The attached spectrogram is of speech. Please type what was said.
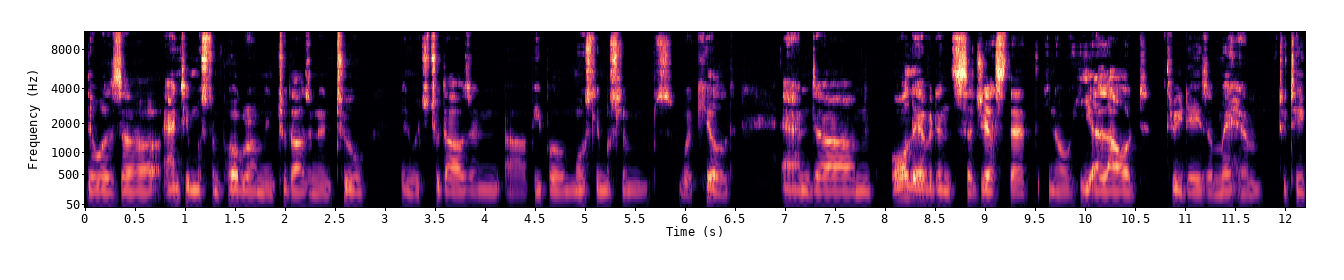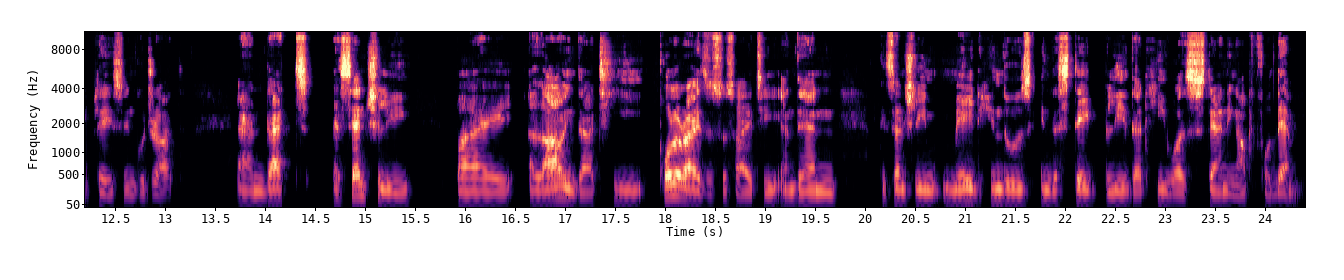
there was a anti-Muslim pogrom in 2002 in which 2,000 uh, people, mostly Muslims, were killed. And um, all the evidence suggests that you know he allowed three days of mayhem to take place in Gujarat, and that essentially by allowing that he polarized the society and then essentially made Hindus in the state believe that he was standing up for them.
